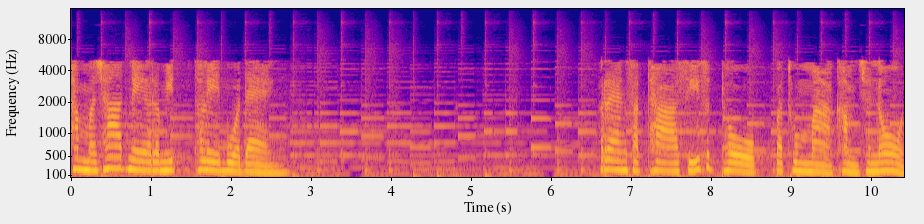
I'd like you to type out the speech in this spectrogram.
ธรรมชาติเนรมิตทะเลบัวแดง แรงศรัทธาสีสุดโทปทุมมาคำชะโนด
